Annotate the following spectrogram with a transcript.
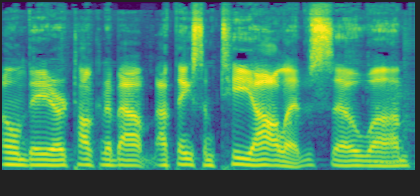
on there talking about, I think, some tea olives. So um,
